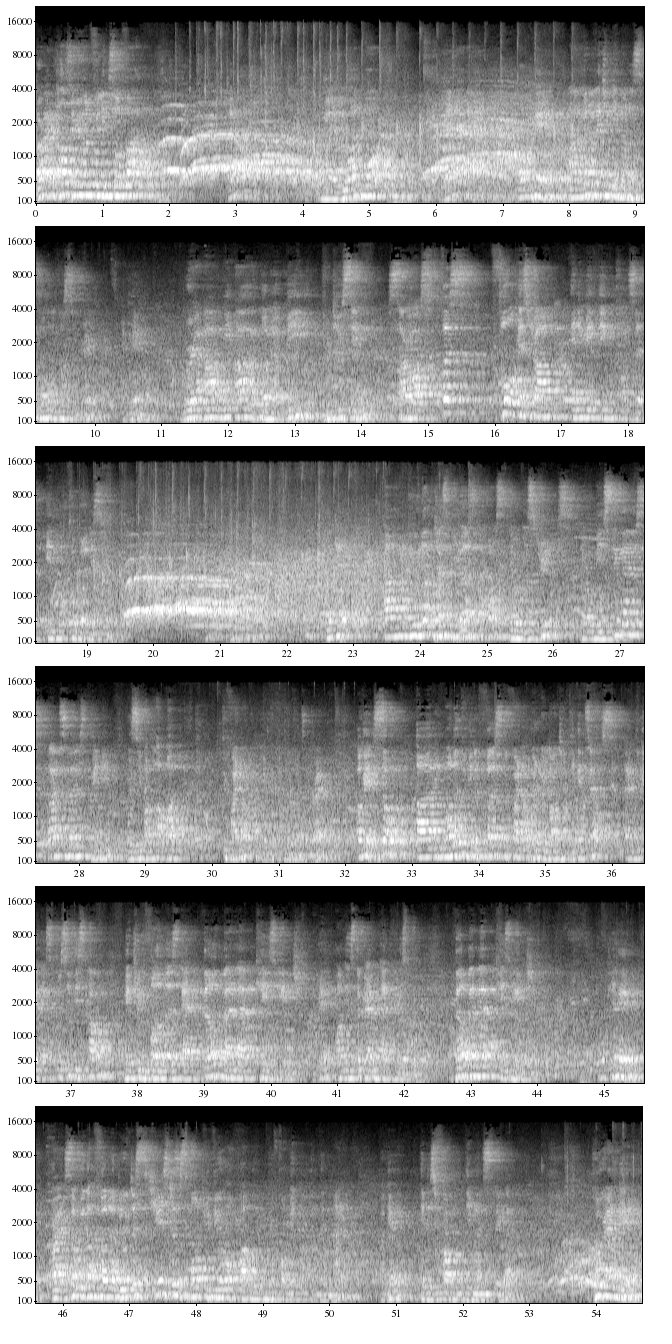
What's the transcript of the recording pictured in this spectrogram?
Alright, how's everyone feeling so far? Yeah? Alright, you want more? Yeah? Okay, I'm gonna let you in on a small little secret. Okay? We're, uh, we are gonna be producing Sarawak's first full orchestra animating concert in October this year. Okay? Um, it will not just be us, of course. There will be strings, there will be singers, dancers, maybe. We'll see what up to find out. You have to come to the concert, right? Okay, so uh, in order to be the first to find out when we launch our ticket sales and to get exclusive discount, make sure you follow us at the KCH, okay, on Instagram and Facebook. The KCH. Okay. Alright, so without further ado, just here's just a small preview of what we'll be performing on the night. Okay? It is from Demon Slayer. Gurenge.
